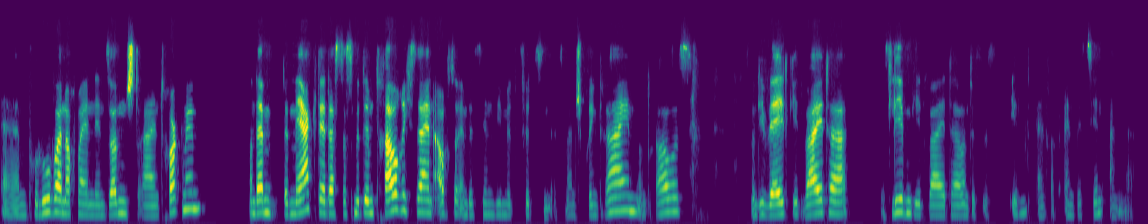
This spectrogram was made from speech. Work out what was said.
ähm, Pullover nochmal in den Sonnenstrahlen trocknen. Und dann bemerkt er, dass das mit dem Traurigsein auch so ein bisschen wie mit Pfützen ist. Man springt rein und raus und die Welt geht weiter das Leben geht weiter und es ist eben einfach ein bisschen anders.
